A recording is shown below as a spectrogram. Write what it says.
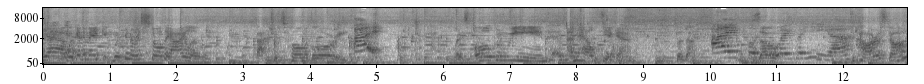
Yeah, ah, we're gonna make it. We're gonna restore the island back to its former glory, I. where it's all green and healthy again. So that I put So- over here. Takara's gone.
